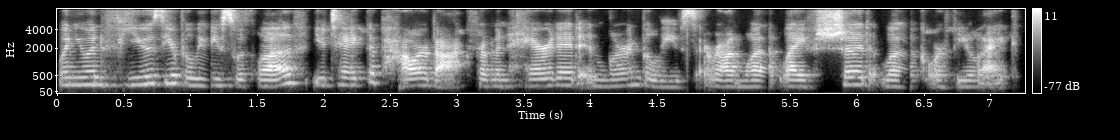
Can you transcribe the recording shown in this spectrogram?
When you infuse your beliefs with love, you take the power back from inherited and learned beliefs around what life should look or feel like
